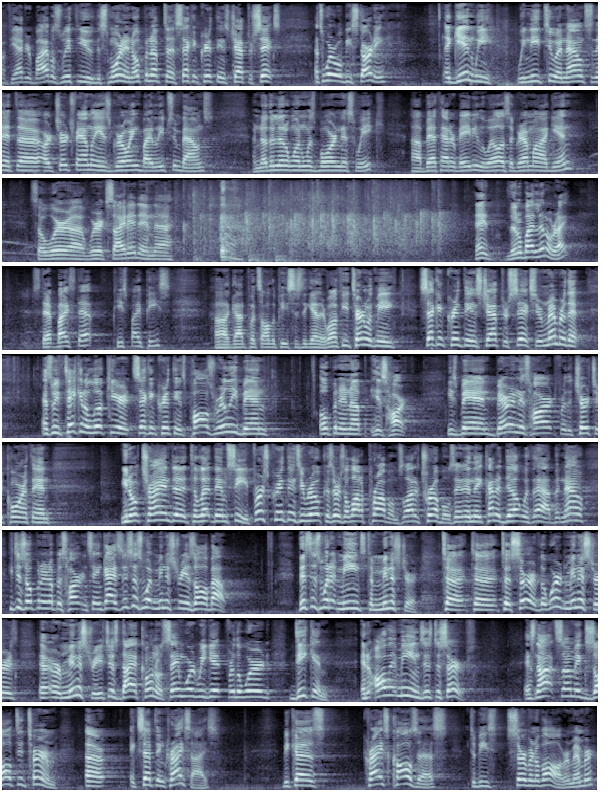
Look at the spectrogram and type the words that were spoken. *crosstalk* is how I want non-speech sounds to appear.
If you have your Bibles with you this morning, open up to 2 Corinthians chapter 6. That's where we'll be starting. Again, we, we need to announce that uh, our church family is growing by leaps and bounds. Another little one was born this week. Uh, Beth had her baby. Luella is a grandma again. So we're, uh, we're excited and. Uh, *coughs* hey, little by little, right? Step by step, piece by piece. Uh, God puts all the pieces together. Well, if you turn with me, Second Corinthians chapter 6, you remember that as we've taken a look here at Second Corinthians, Paul's really been opening up his heart. He's been bearing his heart for the church at Corinth and, you know, trying to, to let them see. First Corinthians he wrote because there's a lot of problems, a lot of troubles, and, and they kind of dealt with that. But now he's just opening up his heart and saying, guys, this is what ministry is all about. This is what it means to minister, to, to, to serve. The word minister is, or ministry is just diakonos, same word we get for the word deacon. And all it means is to serve. It's not some exalted term, uh, except in Christ's eyes, because Christ calls us to be servant of all, remember?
